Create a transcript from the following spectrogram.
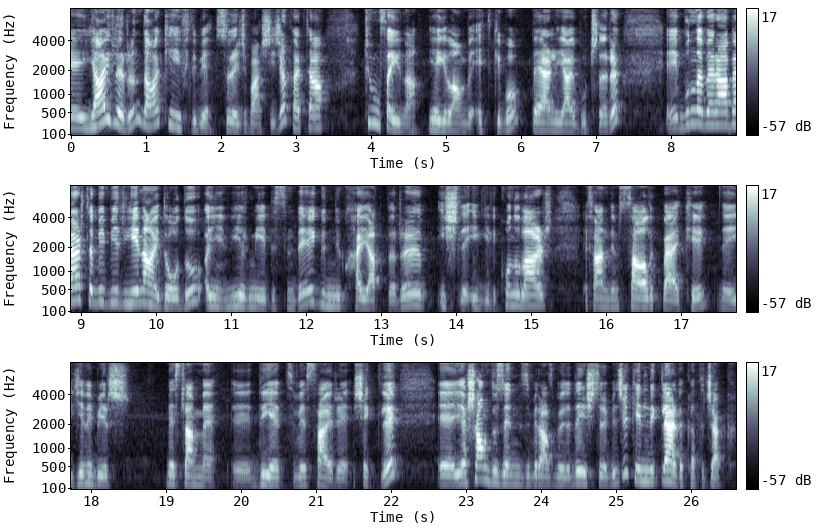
yayların daha keyifli bir süreci başlayacak. Hatta tüm sayına yayılan bir etki bu değerli yay burçları. E, bununla beraber tabii bir yeni ay doğdu. Ayın 27'sinde günlük hayatları, işle ilgili konular, efendim sağlık belki, e, yeni bir beslenme, e, diyet vesaire şekli yaşam düzeninizi biraz böyle değiştirebilecek yenilikler de katacak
